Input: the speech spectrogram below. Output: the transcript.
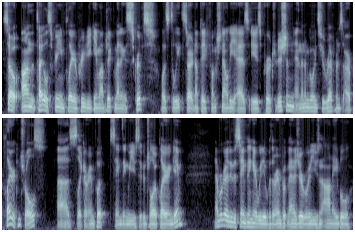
So on the title screen player preview game object, I'm adding a script. Let's delete start and update functionality as is per tradition. And then I'm going to reference our player controls. Uh, it's like our input, same thing we use to control our player in game. And we're going to do the same thing here we did with our input manager. We're going to use an on enable,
